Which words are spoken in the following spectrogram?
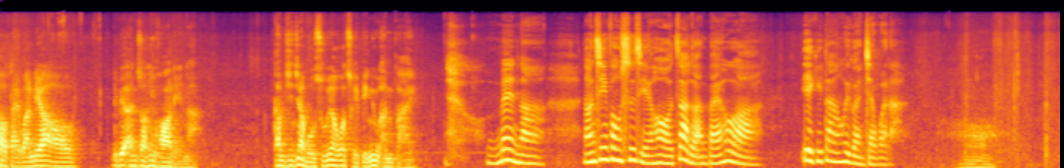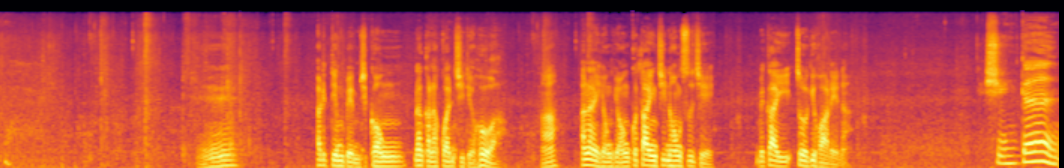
到台湾了后，你要安怎去花莲啊？敢真正无需要我找朋友安排？唔免啦，人金凤师姐吼早就安排好啊，伊会去大安会馆接我啦。哦。诶，啊！你顶边毋是讲咱敢若关系就好啊？啊！啊！咱雄雄佫答应金凤师姐，要甲伊做去花莲啊？寻根。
